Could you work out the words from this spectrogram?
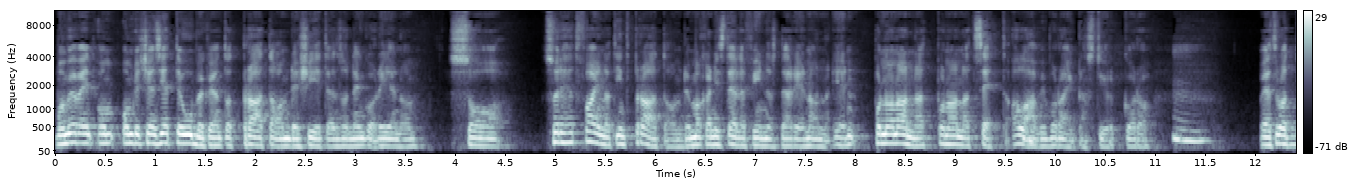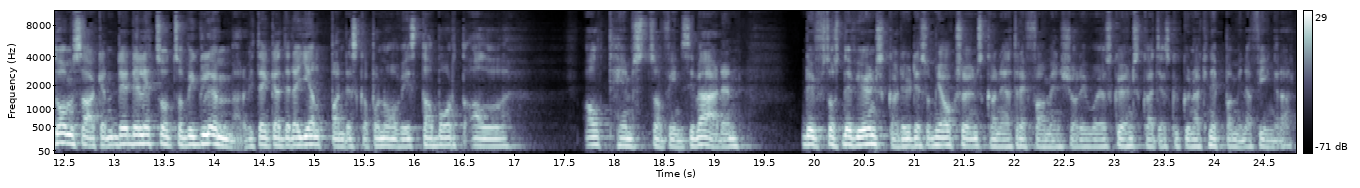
Man behöver inte, om, om det känns jätteobekvämt att prata om det skiten som den går igenom så, så är det helt fint att inte prata om det. Man kan istället finnas där i en annan, en, på, någon annat, på något annat sätt. Alla har vi våra egna styrkor. Och, och jag tror att de sakerna, det, det är lätt sånt som vi glömmer. Vi tänker att det där hjälpande ska på något vis ta bort all, allt hemskt som finns i världen. Det är förstås det vi önskar, det är det som jag också önskar när jag träffar människor. Jag skulle önska att jag skulle kunna knäppa mina fingrar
